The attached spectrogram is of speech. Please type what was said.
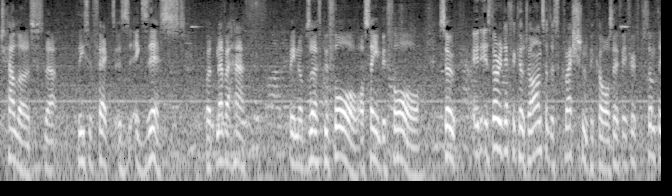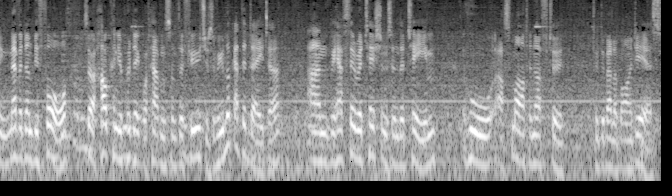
tell us that these effects is, exist but never have been observed before or seen before. So it is very difficult to answer this question because if, if it's something never done before, so how can you predict what happens in the future? So we look at the data, and we have theoreticians in the team who are smart enough to, to develop ideas.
